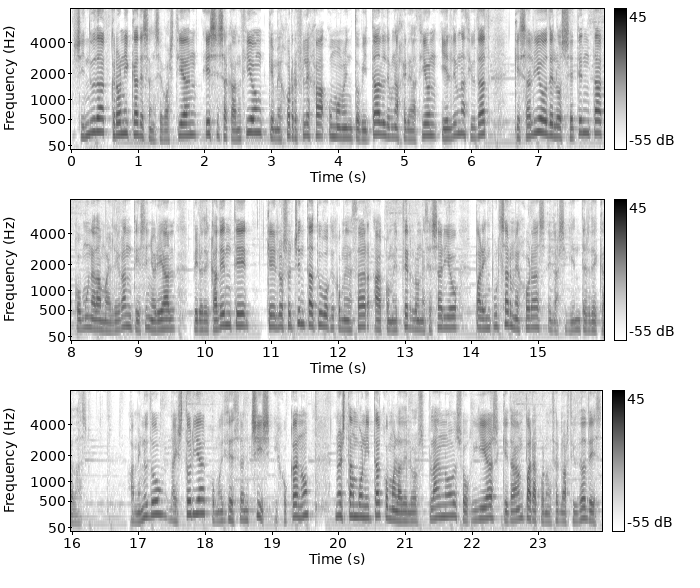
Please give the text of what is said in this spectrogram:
Sin duda, Crónica de San Sebastián es esa canción que mejor refleja un momento vital de una generación y el de una ciudad que salió de los 70 como una dama elegante y señorial, pero decadente, que en los 80 tuvo que comenzar a acometer lo necesario para impulsar mejoras en las siguientes décadas. A menudo la historia, como dice Sanchís y Jocano, no es tan bonita como la de los planos o guías que dan para conocer las ciudades,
